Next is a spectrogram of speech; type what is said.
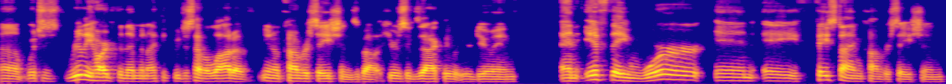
uh, which is really hard for them. And i think we just have a lot of you know conversations about here's exactly what you're doing and if they were in a FaceTime conversation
